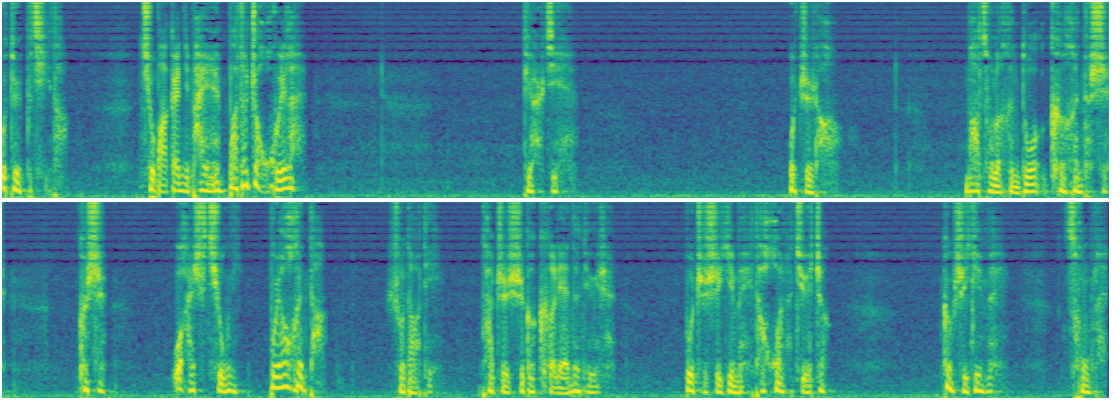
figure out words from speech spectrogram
我对不起她，求爸赶紧派人把他找回来。第二件，我知道妈做了很多可恨的事，可是我还是求你不要恨她。说到底，她只是个可怜的女人，不只是因为她患了绝症，更是因为从来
